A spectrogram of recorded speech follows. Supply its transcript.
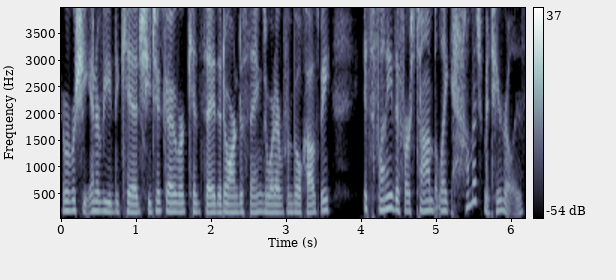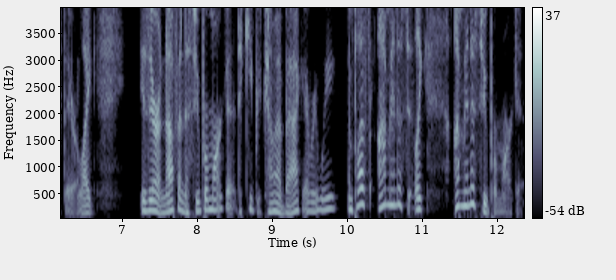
Remember she interviewed the kids. She took over kids say the darndest things or whatever from Bill Cosby. It's funny the first time, but like how much material is there? Like, is there enough in a supermarket to keep you coming back every week? And plus, I'm in a like I'm in a supermarket.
